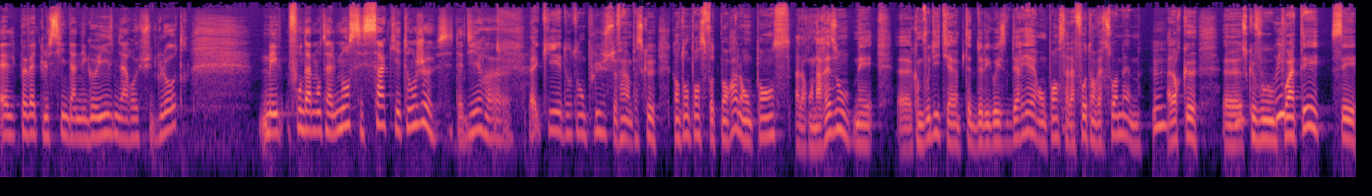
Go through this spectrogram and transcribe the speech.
elles peuvent être le signe d'un égoïsme, d'un refus de l'autre. Mais fondamentalement, c'est ça qui est en jeu, c'est-à-dire... Euh, bah, qui est d'autant plus... Enfin, parce que quand on pense faute morale, on pense... Alors on a raison, mais euh, comme vous dites, il y a peut-être de l'égoïsme derrière, on pense à la faute envers soi-même. Mmh. Alors que euh, mmh. ce que vous pointez, c'est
